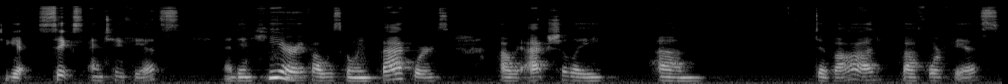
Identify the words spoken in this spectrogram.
to get 6 and 2 fifths. And then here, if I was going backwards, I would actually um, divide by 4 fifths.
